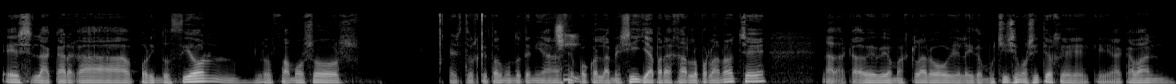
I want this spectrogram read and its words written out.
es la carga por inducción, los famosos estos que todo el mundo tenía hace poco en la mesilla para dejarlo por la noche. Nada, cada vez veo más claro y he leído muchísimos sitios que, acaban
